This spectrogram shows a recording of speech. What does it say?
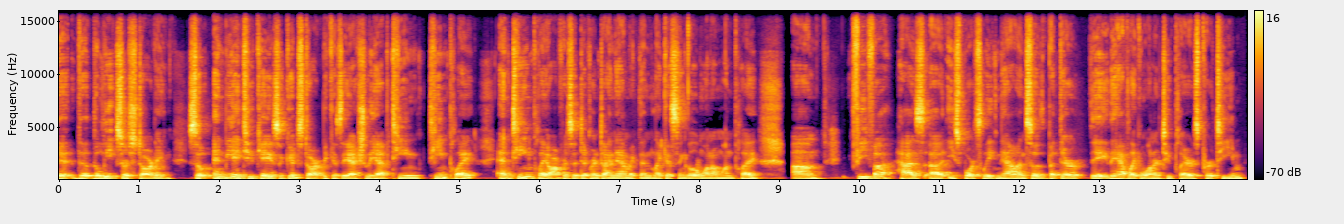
the the the leagues are starting, so NBA 2K is a good start because they actually have team team play, and team play offers a different dynamic than like a single one on one play. Um, FIFA has uh, esports league now, and so but they're they they have like one or two players per team.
